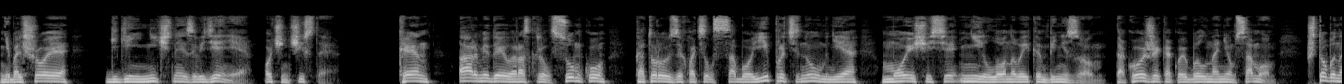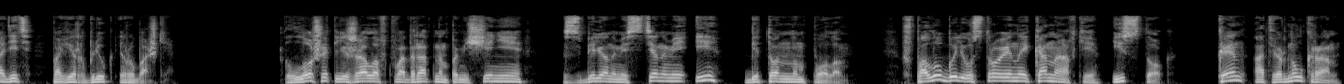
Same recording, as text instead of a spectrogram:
Небольшое гигиеничное заведение, очень чистое. Кен Армидейл раскрыл сумку, которую захватил с собой, и протянул мне моющийся нейлоновый комбинезон, такой же, какой был на нем самом, чтобы надеть поверх брюк и рубашки. Лошадь лежала в квадратном помещении с белеными стенами и бетонным полом. В полу были устроены канавки и сток. Кен отвернул кран.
